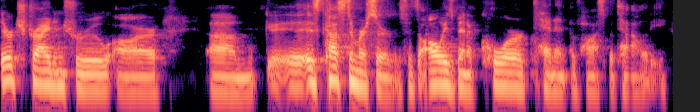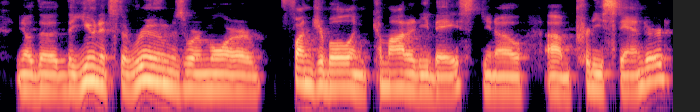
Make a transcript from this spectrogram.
they're tried and true are um, is customer service. It's always been a core tenet of hospitality. You know, the the units, the rooms were more fungible and commodity based. You know, um, pretty standard,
